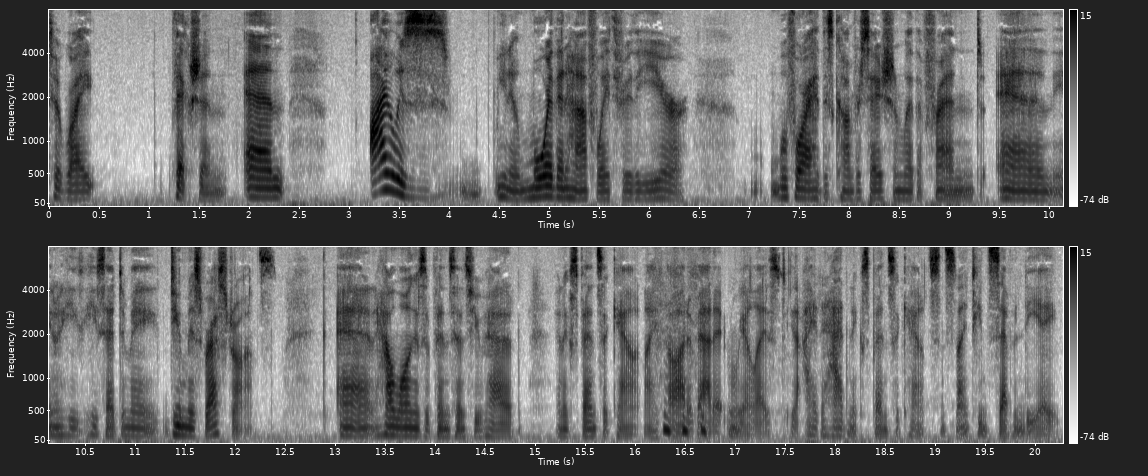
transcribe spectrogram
to write fiction, and I was, you know, more than halfway through the year before I had this conversation with a friend, and you know, he he said to me, "Do you miss restaurants?" And how long has it been since you've had an expense account? And I thought about it and realized you know, I had had an expense account since 1978.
